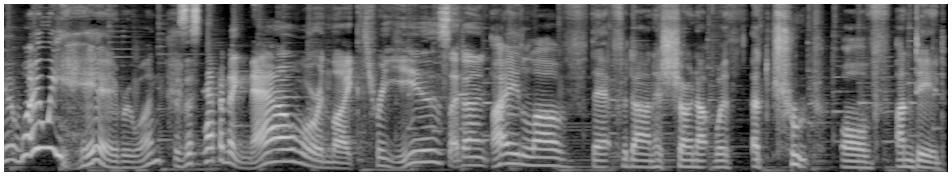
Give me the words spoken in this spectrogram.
you know, why are we here, everyone? is this happening now or in like three years i don't I love that Fadan has shown up with a troop of undead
